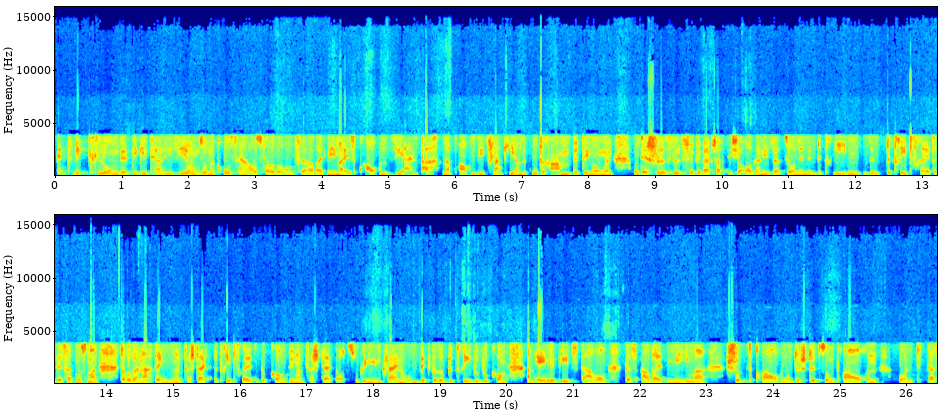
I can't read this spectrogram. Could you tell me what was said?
Entwicklung der Digitalisierung so eine große Herausforderung für Arbeitnehmer ist, brauchen sie einen Partner, brauchen sie flankierende gute Rahmenbedingungen. Und der Schlüssel für gewerkschaftliche Organisationen in den Betrieben sind Betriebsräte. Deshalb muss man darüber nachdenken, wie man verstärkt Betriebsräte bekommt, wie man verstärkt auch Zugänge in kleinere und mittlere Betriebe bekommt. Am Ende geht es darum, dass Arbeitnehmer Schutz brauchen, Unterstützung brauchen und das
